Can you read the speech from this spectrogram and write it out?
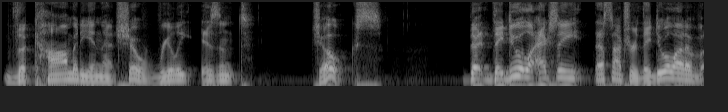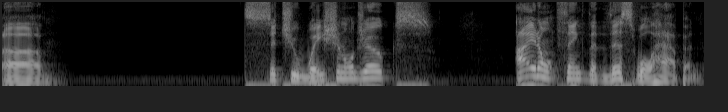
the comedy in that show really isn't jokes. They, they do a lot. Actually, that's not true. They do a lot of uh, situational jokes. I don't think that this will happen,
